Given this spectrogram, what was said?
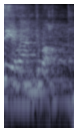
see your hand, come on.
